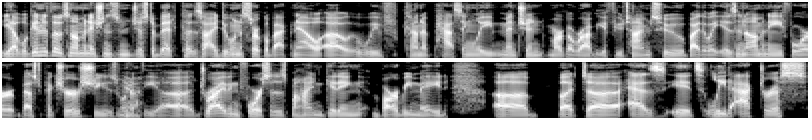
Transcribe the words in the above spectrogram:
yeah, we'll get into those nominations in just a bit because I do want to circle back now. Uh, we've kind of passingly mentioned Margot Robbie a few times, who, by the way, is a nominee for Best Picture. She's one yeah. of the uh, driving forces behind getting Barbie made. Uh, but uh, as its lead actress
